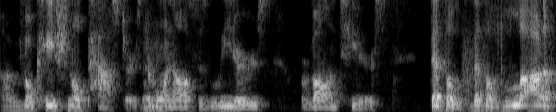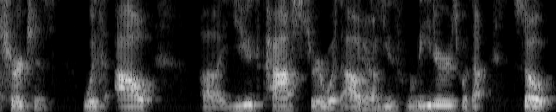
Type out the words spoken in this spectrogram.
uh, vocational pastors. Mhm. Everyone else is leaders or volunteers. That's a that's a lot of churches without a youth pastor, without Yeah. youth leaders, without so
